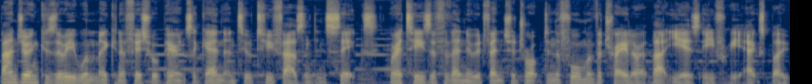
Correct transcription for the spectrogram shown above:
Banjo and Kazooie wouldn't make an official appearance again until 2006, where a teaser for their new adventure dropped in the form of a trailer at that year's E3 Expo.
